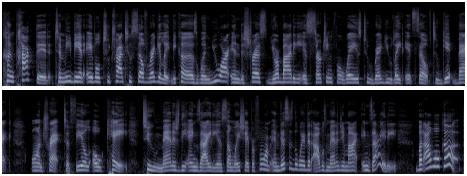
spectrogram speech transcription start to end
concocted to me being able to try to self regulate because when you are in distress, your body is searching for ways to regulate itself, to get back on track, to feel okay, to manage the anxiety in some way, shape, or form. And this is the way that I was managing my anxiety. But I woke up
